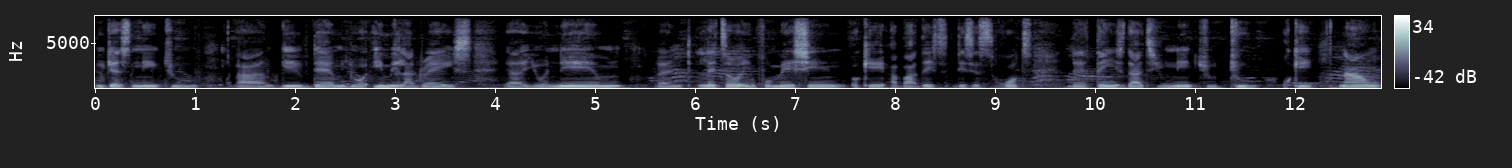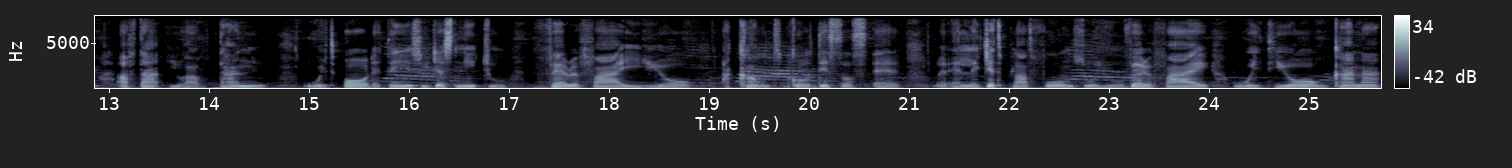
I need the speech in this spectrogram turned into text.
you just need to uh, give them your email address uh, your name and little information okay about this. This is what the things that you need to do okay? Now after you have done with all the things you just need to verify your account because this is a, a legit platform. So you verify with your ghana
